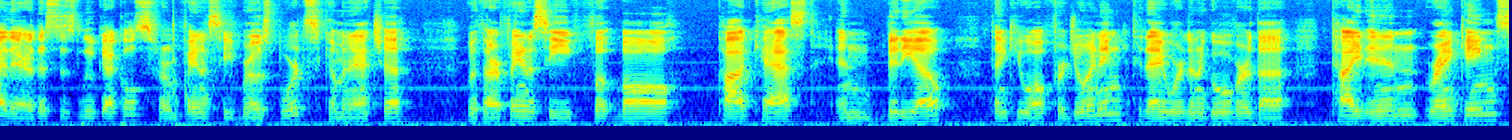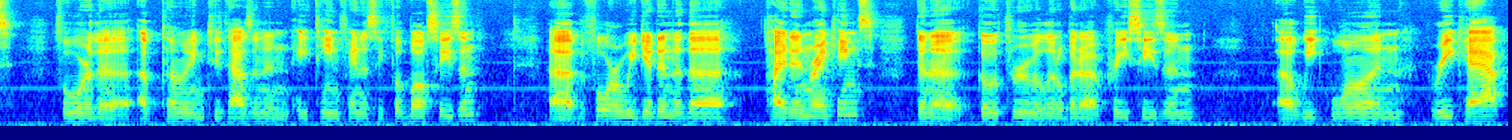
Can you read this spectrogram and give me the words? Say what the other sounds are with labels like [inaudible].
Hi there, this is Luke Eccles from Fantasy Bro Sports coming at you with our fantasy football podcast and video. Thank you all for joining. Today we're going to go over the tight end rankings for the upcoming 2018 fantasy football season. Uh, before we get into the tight end rankings, gonna go through a little bit of preseason uh, week one recap.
